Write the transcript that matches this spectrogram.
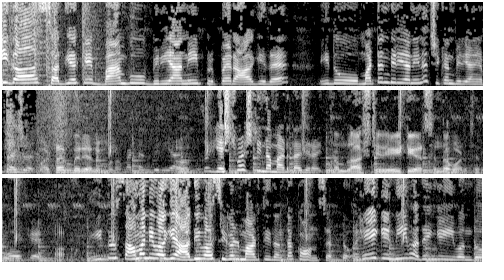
ಈಗ ಸದ್ಯಕ್ಕೆ ಬ್ಯಾಂಬೂ ಬಿರಿಯಾನಿ ಪ್ರಿಪೇರ್ ಆಗಿದೆ. ಇದು ಮಟನ್ ಬಿರಿಯಾನಿನ chicken biryani Prajwal? Mutton biryani madam. Mutton biryani. So ಎಷ್ಟು ವರ್ಷದಿಂದ ಮಾಡ್ತಾ ಇದ್ದೀರಾ ಇದು? ಮೇಡಮ್ ಲಾಸ್ಟ್ ಏಯ್ಟ್ ಇಯರ್ಸ್ ಇಂದ ಮಾಡ್ತಿದ್ದೆ ಓಕೆ ಇದು ಸಾಮಾನ್ಯವಾಗಿ ಆದಿವಾಸಿಗಳು ಮಾಡ್ತಿದ್ದಂತ ಕಾನ್ಸೆಪ್ಟ್ ಹೇಗೆ ನೀವ್ ಅದಂಗೆ ಈ ಒಂದು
